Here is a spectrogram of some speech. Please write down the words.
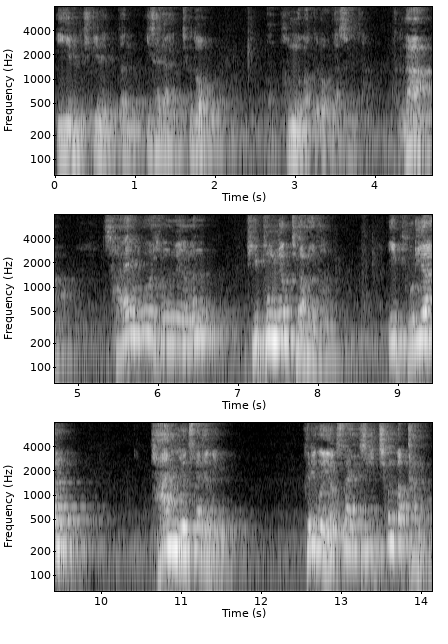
이 일을 추진했던 이사장인 저도 어, 분노가 끌어올랐습니다. 그러나 4.19 혁명은 비폭력 저항이다. 이 불의한 반역사적인 그리고 역사인식이 천박한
